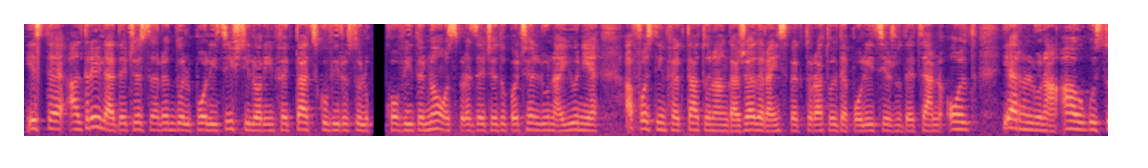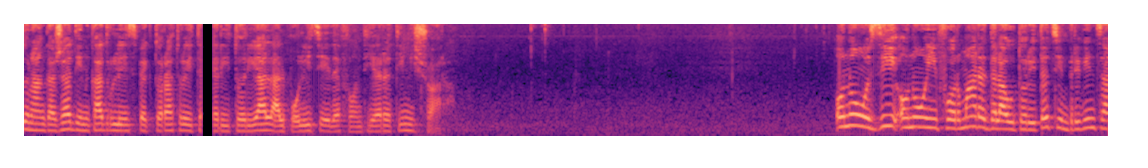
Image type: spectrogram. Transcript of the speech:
Este al treilea deces în rândul polițiștilor infectați cu virusul COVID-19 după ce în luna iunie a fost infectat un angajat de la Inspectoratul de Poliție Județean Olt, iar în luna august un angajat din cadrul Inspectoratului Teritorial al Poliției de Frontieră Timișoara. O nouă zi, o nouă informare de la autorități în privința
